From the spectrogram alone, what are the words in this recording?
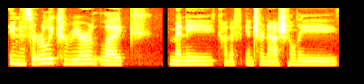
in his early career, like many kind of internationally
